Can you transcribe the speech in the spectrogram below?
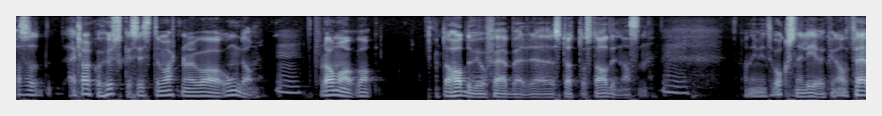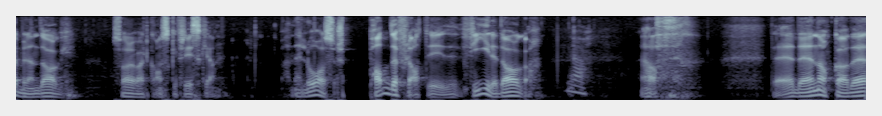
Altså, Jeg klarer ikke å huske sist det var når jeg var ungdom. For da, var, da hadde vi jo feber eh, støtt og stadig, nesten. Men i mitt voksne liv jeg kunne hatt feber en dag, så har jeg vært ganske frisk igjen. Men jeg lå altså paddeflat i fire dager. Ja. Ja, det, det er noe det,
